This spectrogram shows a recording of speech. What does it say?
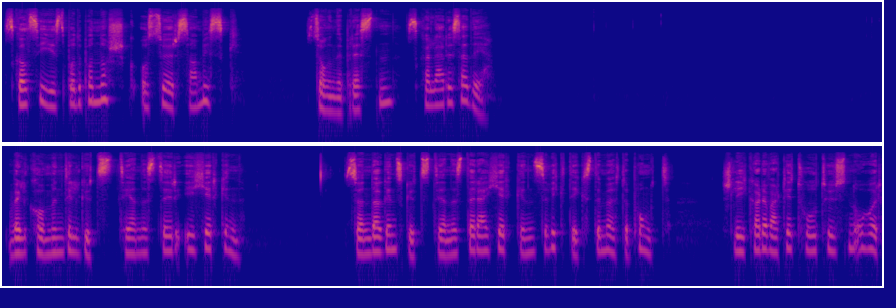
skal sies både på norsk og sørsamisk. Sognepresten skal lære seg det. Velkommen til gudstjenester i kirken. Søndagens gudstjenester er kirkens viktigste møtepunkt. Slik har det vært i 2000 år.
